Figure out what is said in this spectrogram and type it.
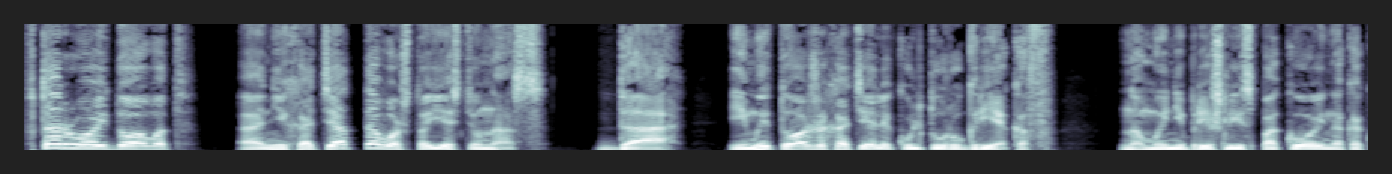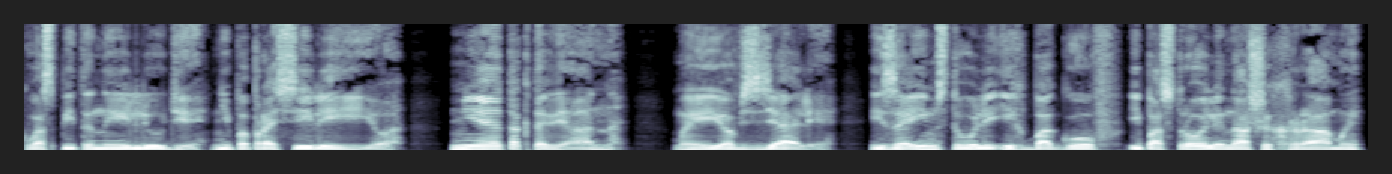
Второй довод. Они хотят того, что есть у нас? Да, и мы тоже хотели культуру греков. Но мы не пришли спокойно, как воспитанные люди, не попросили ее. Нет, Октавиан. Мы ее взяли и заимствовали их богов, и построили наши храмы,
